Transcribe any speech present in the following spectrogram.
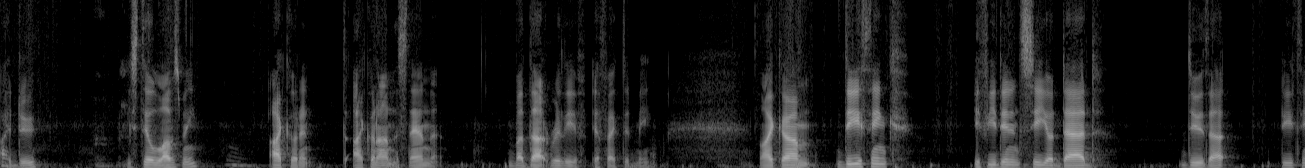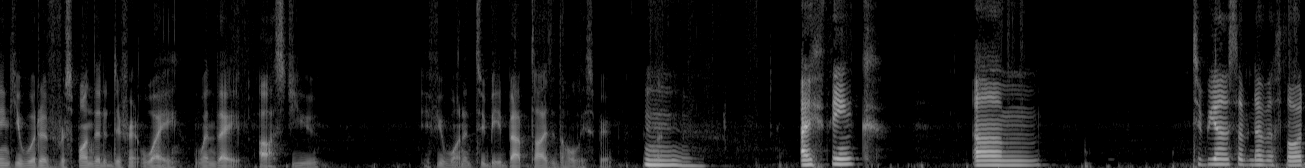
I do, He still loves me. I couldn't, I couldn't understand that, but that really aff- affected me. Like, um, do you think if you didn't see your dad do that, do you think you would have responded a different way when they asked you if you wanted to be baptized in the Holy Spirit? Mm. i think um to be honest i've never thought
